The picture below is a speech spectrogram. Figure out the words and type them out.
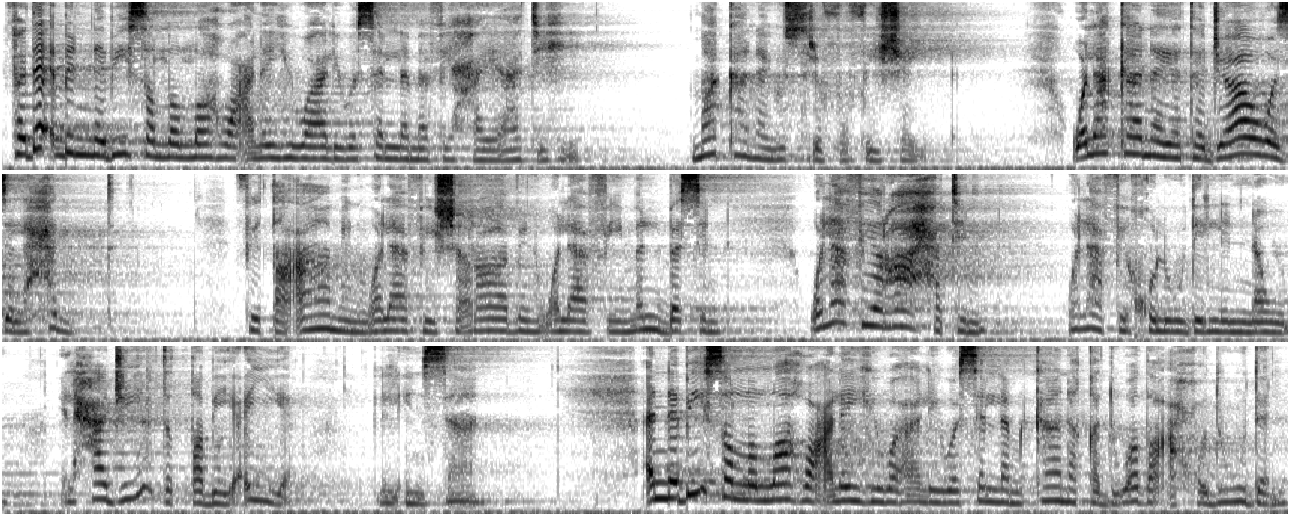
فدأب النبي صلى الله عليه وآله وسلم في حياته ما كان يسرف في شيء ولا كان يتجاوز الحد في طعام ولا في شراب ولا في ملبس ولا في راحة ولا في خلود للنوم. الحاجيات الطبيعية للإنسان. النبي صلى الله عليه وآله وسلم كان قد وضع حدودا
